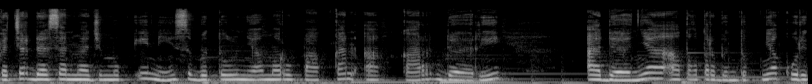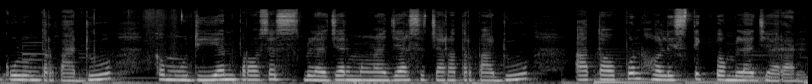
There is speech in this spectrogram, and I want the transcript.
kecerdasan majemuk ini sebetulnya merupakan akar dari adanya atau terbentuknya kurikulum terpadu, kemudian proses belajar mengajar secara terpadu ataupun holistik pembelajaran.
